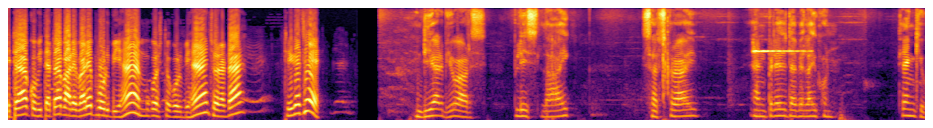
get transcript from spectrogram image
এটা কবিতাটা বারে বারে পড়বি হ্যাঁ মুখস্থ করবি হ্যাঁ ছোড়াটা। ঠিক আছে? Dear viewers please like subscribe and press double icon thank you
